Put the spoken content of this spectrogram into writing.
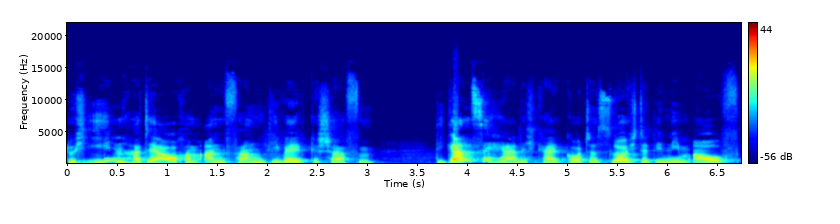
Durch ihn hat er auch am Anfang die Welt geschaffen. Die ganze Herrlichkeit Gottes leuchtet in ihm auf.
